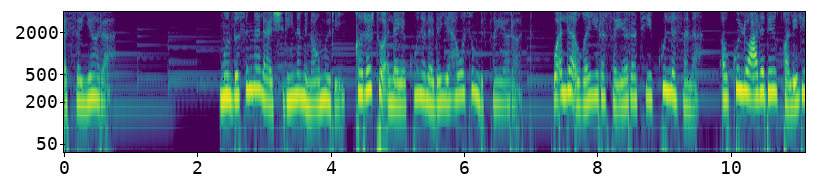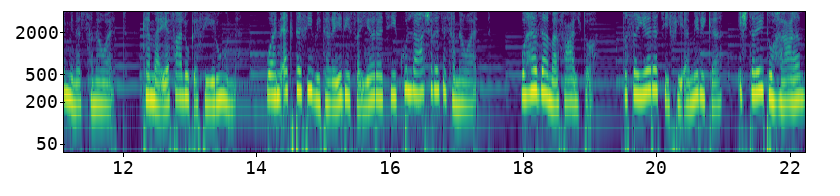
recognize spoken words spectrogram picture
السيارة. منذ سن العشرين من عمري قررت ألا يكون لدي هوس بالسيارات وألا أغير سيارتي كل سنة أو كل عدد قليل من السنوات كما يفعل كثيرون. وأن أكتفي بتغيير سيارتي كل عشرة سنوات. وهذا ما فعلته. فسيارتي في أمريكا اشتريتها عام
